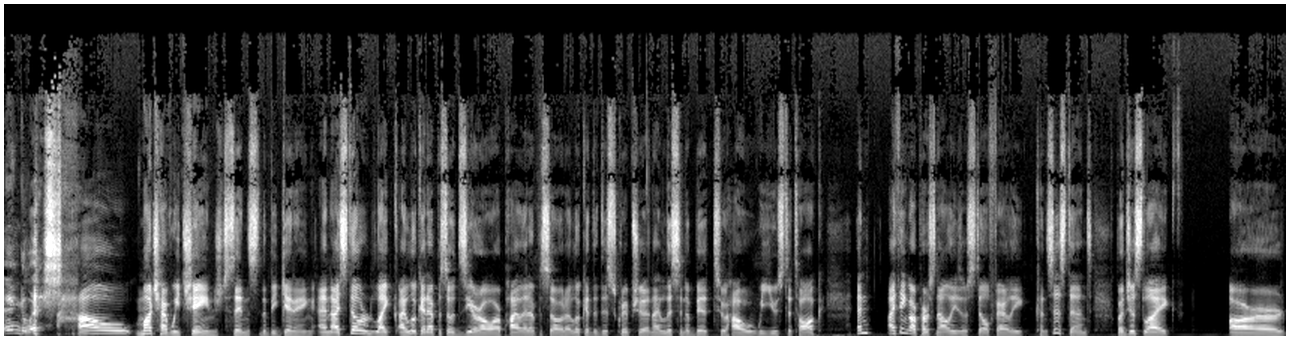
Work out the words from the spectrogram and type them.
English. how much have we changed since the beginning? And i still like i look at episode zero our pilot episode i look at the description i listen a bit to how we used to talk. And i think our personalities are still fairly consistent but just like our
